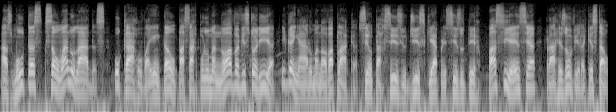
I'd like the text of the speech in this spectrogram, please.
as multas são anuladas. O carro vai então passar por uma nova vistoria e ganhar uma nova placa. Seu Tarcísio diz que é preciso ter paciência para resolver a questão.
